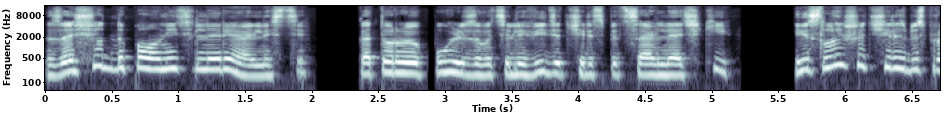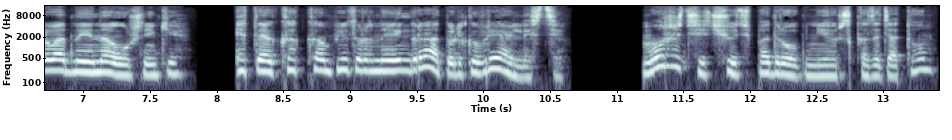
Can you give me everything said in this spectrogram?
за счет дополнительной реальности, которую пользователи видят через специальные очки и слышат через беспроводные наушники. Это как компьютерная игра, только в реальности. Можете чуть подробнее рассказать о том,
